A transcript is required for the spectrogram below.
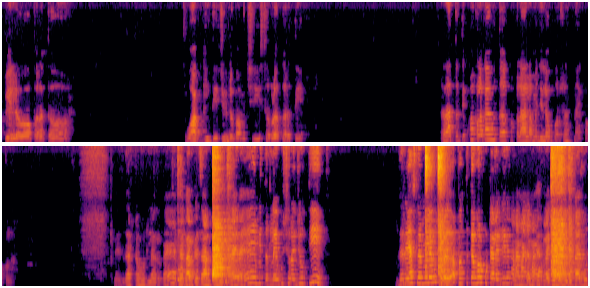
पेलं परत वाप वाफ घेते झेंडूबामची सगळं करते. राहत ते खोकला काय होतं? खोकला आला म्हणजे लवकर राहत नाही खोकला. गारटा गारठा होत बाय त्या गारट्याचा अंतर नाही ए मी तर लय उशिरा जेवती. घरी असल्या मी लय उशिरा फक्त त्या वरकुट्याला गेले का ना माझ्या माहेरला गेले म्हणजे काय भूत?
